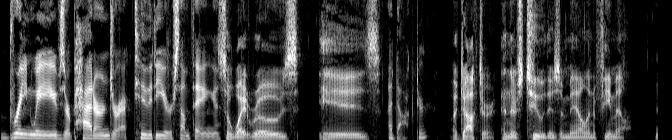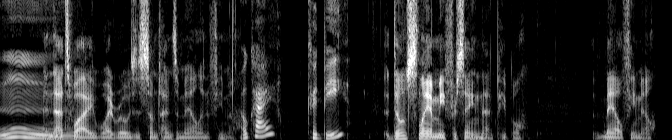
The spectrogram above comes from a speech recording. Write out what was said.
brain waves or patterns or activity or something. So White Rose is A doctor? a doctor, and there's two. There's a male and a female, mm. and that's why White Rose is sometimes a male and a female. Okay, could be. Don't slam me for saying that, people. Male, female.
